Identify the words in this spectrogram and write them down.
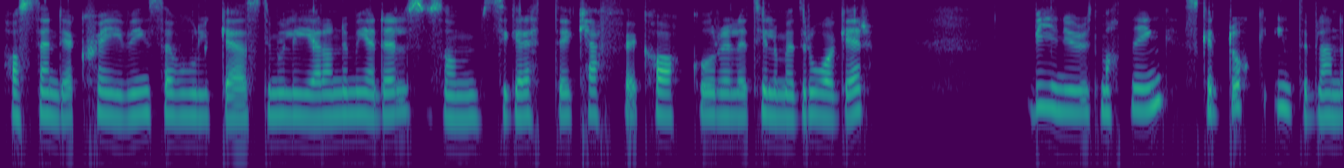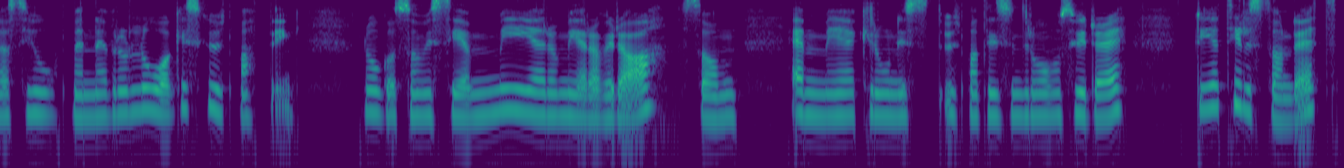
ha ständiga cravings av olika stimulerande medel såsom cigaretter, kaffe, kakor eller till och med droger. Binjurutmattning ska dock inte blandas ihop med neurologisk utmattning, något som vi ser mer och mer av idag, som ME, kroniskt utmattningssyndrom och så vidare. Det tillståndet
